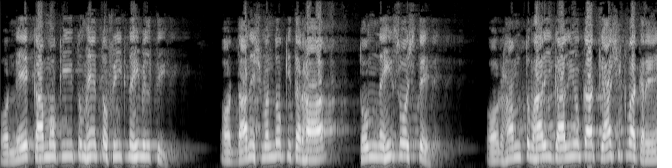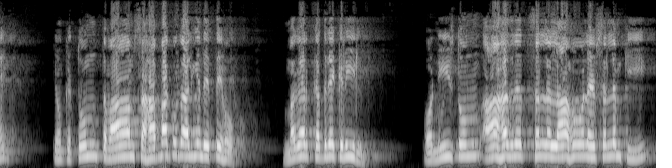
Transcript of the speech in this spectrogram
اور نیک کاموں کی تمہیں توفیق نہیں ملتی اور دانش مندوں کی طرح تم نہیں سوچتے اور ہم تمہاری گالیوں کا کیا شکوہ کریں کیونکہ تم تمام صحابہ کو گالیاں دیتے ہو، مگر قدر کلیل اور نیز تم آ حضرت صلی اللہ علیہ وسلم کی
